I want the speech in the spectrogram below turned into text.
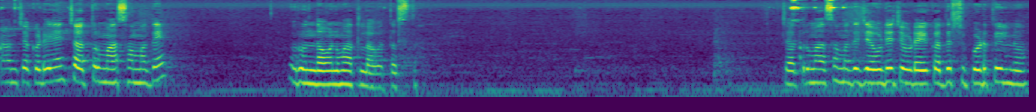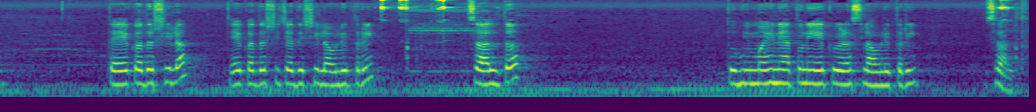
आमच्याकडे चातुर्मासामध्ये वृंदावन भात लावत असतं. चातुर्मासामध्ये जेवढे जेवढ्या एकादशी पडतील ना त्या एकादशीला एकादशीच्या दिवशी लावली तरी चालतं? तुम्ही महिन्यातून एक वेळेस लावली तरी चालतं.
